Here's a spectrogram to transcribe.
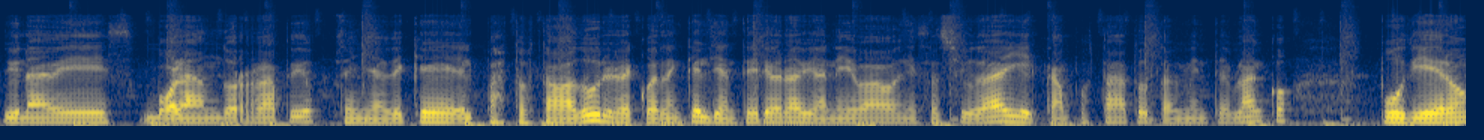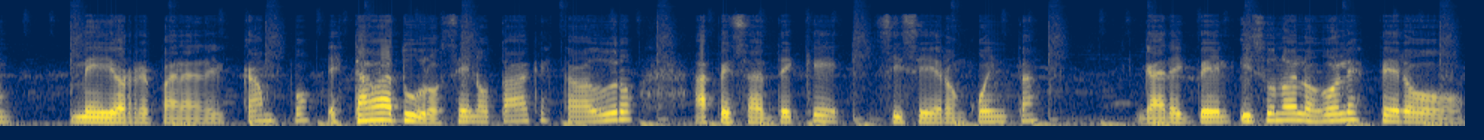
de una vez volando rápido, señal de que el pasto estaba duro. Y recuerden que el día anterior había nevado en esa ciudad y el campo estaba totalmente blanco. Pudieron medio reparar el campo. Estaba duro, se notaba que estaba duro, a pesar de que, si se dieron cuenta, Gareth Bale hizo uno de los goles, pero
